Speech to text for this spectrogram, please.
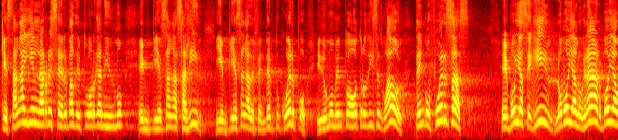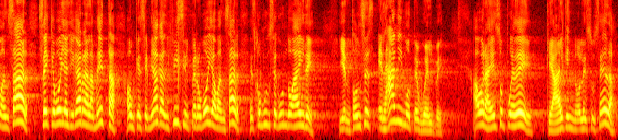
que están ahí en la reserva de tu organismo, empiezan a salir y empiezan a defender tu cuerpo. Y de un momento a otro dices, wow, tengo fuerzas. Eh, voy a seguir, lo voy a lograr, voy a avanzar, sé que voy a llegar a la meta, aunque se me haga difícil, pero voy a avanzar. Es como un segundo aire. Y entonces el ánimo te vuelve. Ahora, eso puede que a alguien no le suceda.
